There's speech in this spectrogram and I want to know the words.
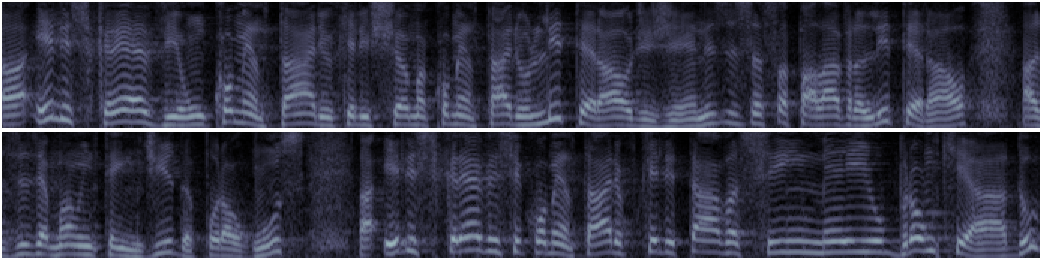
ah, ele escreve um comentário que ele chama comentário literal de Gênesis. Essa palavra literal, às vezes é mal entendida por alguns. Ah, ele escreve esse comentário porque ele estava assim meio bronqueado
